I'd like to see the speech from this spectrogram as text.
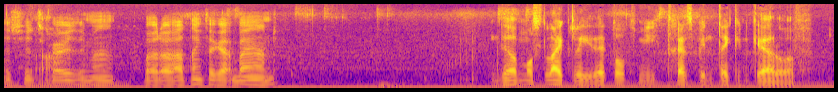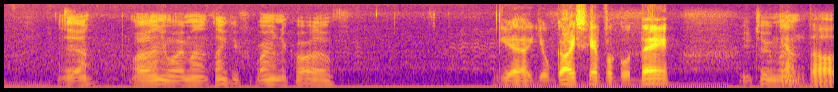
that shit's Oh. crazy, man. But uh, I think they got banned. They're most likely, they told me it has been taken care of. Yeah. Well, anyway, man, thank you for bringing the car though. Yeah, you guys have a good day. You too, man. And uh,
